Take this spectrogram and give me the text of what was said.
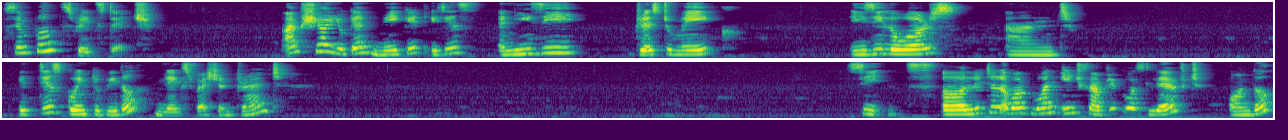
simple straight stitch. I'm sure you can make it. It is an easy dress to make, easy lowers and it is going to be the next fashion trend See, a little about 1 inch fabric was left on the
